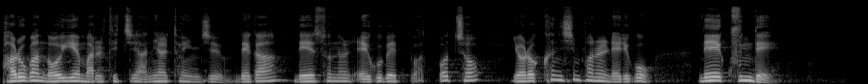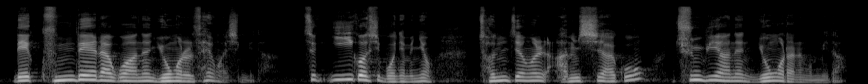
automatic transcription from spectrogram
바로가 너희의 말을 듣지 아니할 터인즉 내가 내 손을 애굽에 뻗쳐 여러 큰 심판을 내리고 내 군대 내 군대라고 하는 용어를 사용하십니다. 즉 이것이 뭐냐면요. 전쟁을 암시하고 준비하는 용어라는 겁니다.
